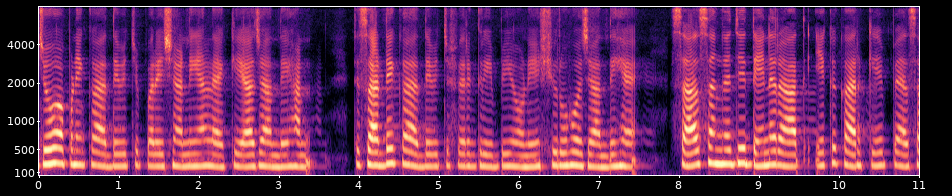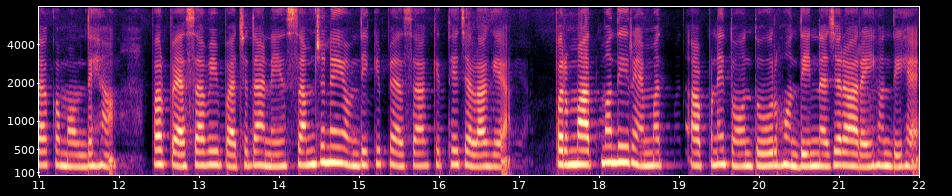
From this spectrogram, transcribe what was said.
ਜੋ ਆਪਣੇ ਘਰ ਦੇ ਵਿੱਚ ਪਰੇਸ਼ਾਨੀਆਂ ਲੈ ਕੇ ਆ ਜਾਂਦੇ ਹਨ ਤੇ ਸਾਡੇ ਘਰ ਦੇ ਵਿੱਚ ਫਿਰ ਗਰੀਬੀ ਆਉਣੀ ਸ਼ੁਰੂ ਹੋ ਜਾਂਦੀ ਹੈ। ਸਾਧ ਸੰਗਤ ਜੀ ਦਿਨ ਰਾਤ ਇੱਕ ਕਰਕੇ ਪੈਸਾ ਕਮਾਉਂਦੇ ਹਾਂ, ਪਰ ਪੈਸਾ ਵੀ ਬਚਦਾ ਨਹੀਂ, ਸਮਝ ਨਹੀਂ ਆਉਂਦੀ ਕਿ ਪੈਸਾ ਕਿੱਥੇ ਚਲਾ ਗਿਆ। ਪਰਮਾਤਮਾ ਦੀ ਰਹਿਮਤ ਆਪਣੇ ਤੋਂ ਦੂਰ ਹੁੰਦੀ ਨਜ਼ਰ ਆ ਰਹੀ ਹੁੰਦੀ ਹੈ।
